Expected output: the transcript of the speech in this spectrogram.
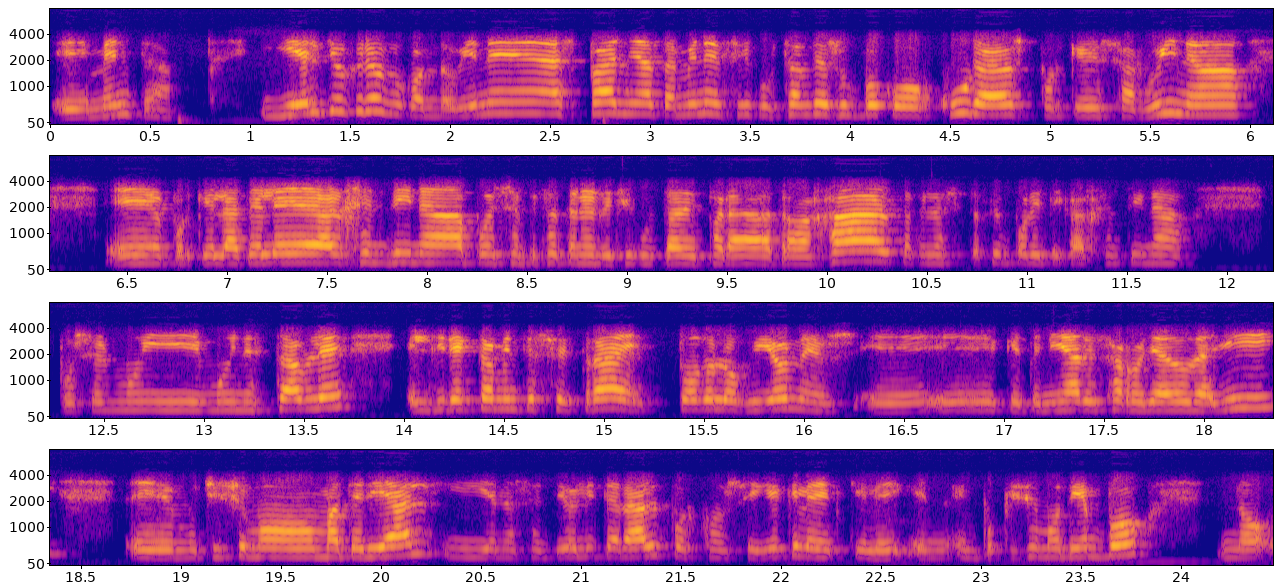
eh, Menta. Y él yo creo que cuando viene a España también en circunstancias un poco oscuras, porque se arruina, eh, porque la tele argentina pues empieza a tener dificultades para trabajar, también la situación política argentina pues es muy muy inestable. Él directamente se trae todos los guiones eh, eh, que tenía desarrollado de allí, eh, muchísimo material y en el sentido literal pues consigue que, le, que le, en, poquísimo tiempo no,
